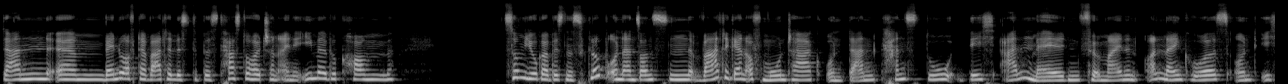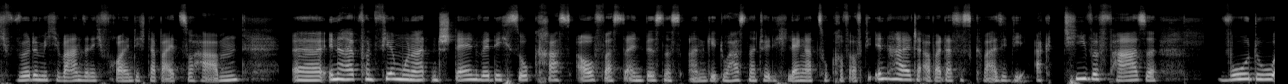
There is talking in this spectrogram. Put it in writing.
Dann, ähm, wenn du auf der Warteliste bist, hast du heute schon eine E-Mail bekommen zum Yoga Business Club und ansonsten warte gern auf Montag und dann kannst du dich anmelden für meinen Online-Kurs und ich würde mich wahnsinnig freuen, dich dabei zu haben. Äh, innerhalb von vier Monaten stellen wir dich so krass auf, was dein Business angeht. Du hast natürlich länger Zugriff auf die Inhalte, aber das ist quasi die aktive Phase, wo du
